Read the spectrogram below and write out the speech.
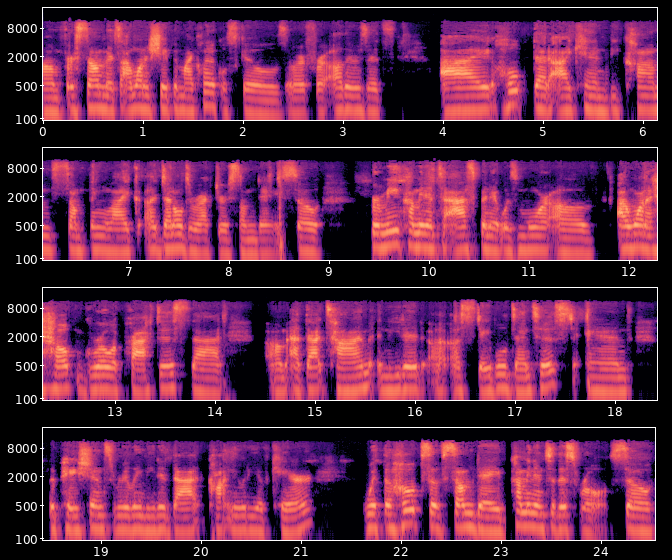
um, for some, it's I want to shape in my clinical skills, or for others, it's I hope that I can become something like a dental director someday. So for me, coming into Aspen, it was more of I want to help grow a practice that um, at that time needed a, a stable dentist, and the patients really needed that continuity of care with the hopes of someday coming into this role. So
